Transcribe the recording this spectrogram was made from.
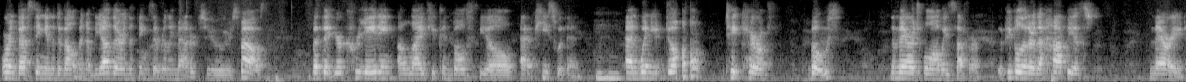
or investing in the development of the other and the things that really matter to your spouse, but that you're creating a life you can both feel at peace within. Mm-hmm. And when you don't take care of both, the marriage will always suffer. The people that are the happiest married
